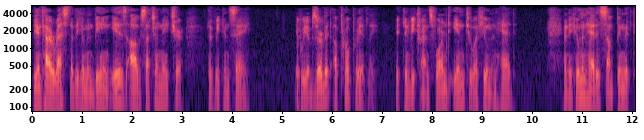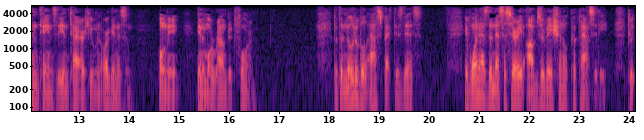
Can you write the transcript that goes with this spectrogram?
the entire rest of the human being is of such a nature that we can say, if we observe it appropriately, it can be transformed into a human head. And the human head is something that contains the entire human organism, only in a more rounded form. But the notable aspect is this if one has the necessary observational capacity to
